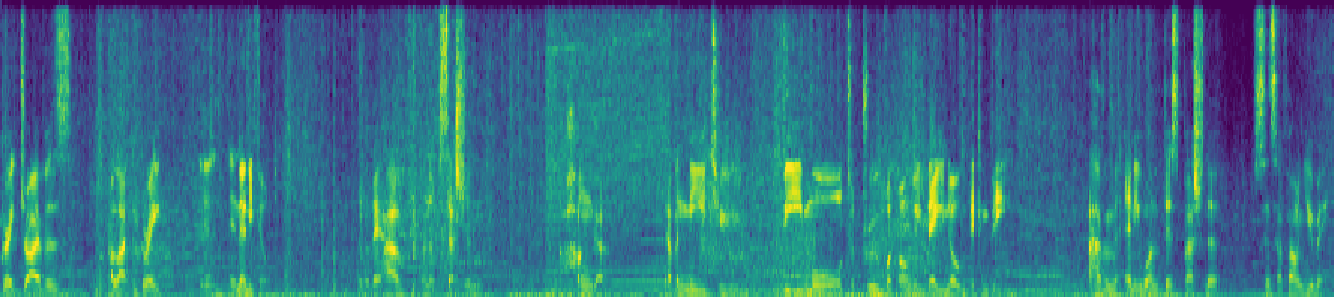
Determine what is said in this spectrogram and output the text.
Great drivers are like the great in, in any field. You know, they have an obsession, a hunger, they have a need to be more to prove what only they know they can be. I haven't met anyone this passionate since I found Yume. There's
